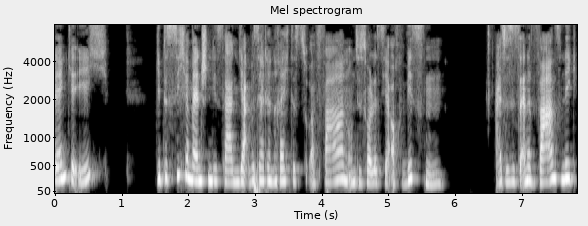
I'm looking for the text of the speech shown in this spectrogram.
denke ich, gibt es sicher Menschen, die sagen, ja, aber sie hat ein Recht, es zu erfahren und sie soll es ja auch wissen. Also es ist eine wahnsinnig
